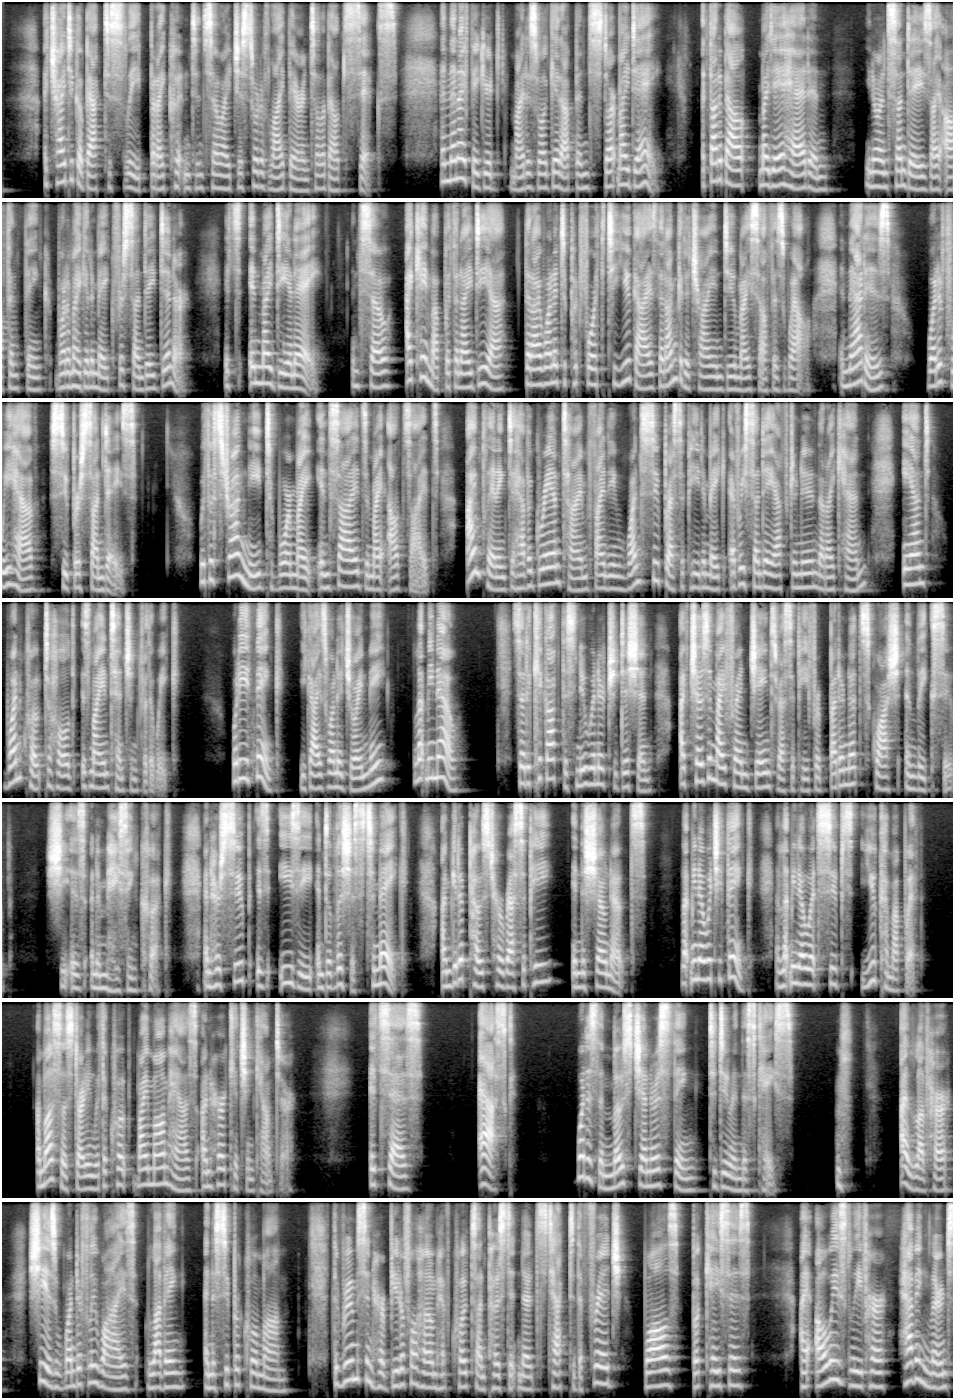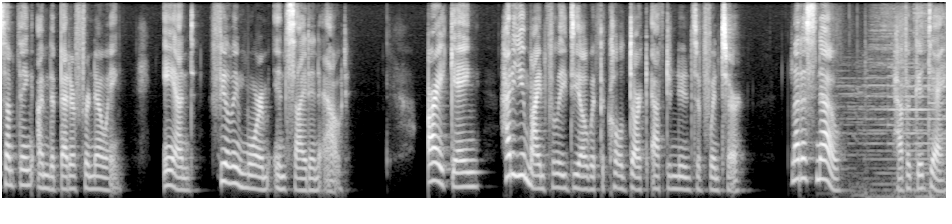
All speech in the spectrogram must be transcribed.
I tried to go back to sleep, but I couldn't. And so I just sort of lied there until about six. And then I figured might as well get up and start my day. I thought about my day ahead. And, you know, on Sundays, I often think, what am I going to make for Sunday dinner? It's in my DNA. And so I came up with an idea that I wanted to put forth to you guys that I'm going to try and do myself as well. And that is, what if we have Souper Sundays? With a strong need to warm my insides and my outsides, I'm planning to have a grand time finding one soup recipe to make every Sunday afternoon that I can, and one quote to hold is my intention for the week. What do you think? You guys want to join me? Let me know. So, to kick off this new winter tradition, I've chosen my friend Jane's recipe for butternut squash and leek soup. She is an amazing cook, and her soup is easy and delicious to make. I'm going to post her recipe in the show notes. Let me know what you think, and let me know what soups you come up with. I'm also starting with a quote my mom has on her kitchen counter. It says, Ask, what is the most generous thing to do in this case? I love her. She is wonderfully wise, loving, and a super cool mom. The rooms in her beautiful home have quotes on post it notes tacked to the fridge, walls, bookcases. I always leave her having learned something I'm the better for knowing and feeling warm inside and out. All right, gang, how do you mindfully deal with the cold, dark afternoons of winter? Let us know. Have a good day.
